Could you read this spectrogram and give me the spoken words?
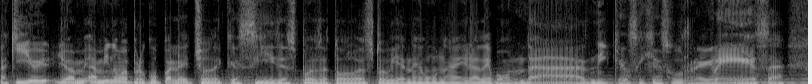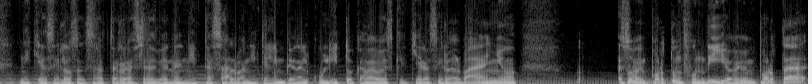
Aquí yo, yo a, mí, no me preocupa el hecho de que si después de todo esto viene una era de bondad, ni que si Jesús regresa, ni que si los extraterrestres vienen y te salvan y te limpian el culito cada vez que quieras ir al baño. Eso me importa un fundillo. A mí me importa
